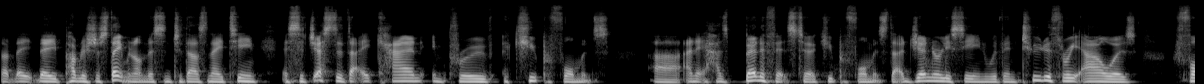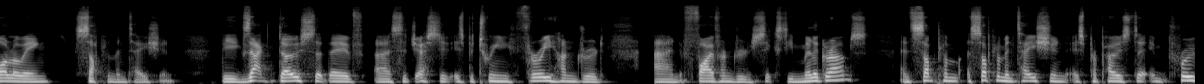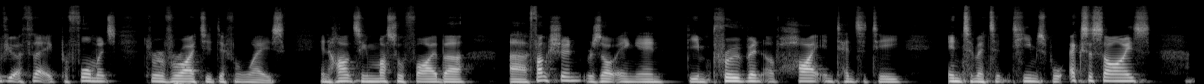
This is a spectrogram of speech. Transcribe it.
that they, they published a statement on this in 2018. It suggested that it can improve acute performance uh, and it has benefits to acute performance that are generally seen within two to three hours following supplementation. The exact dose that they've uh, suggested is between 300 and 560 milligrams. And supplementation is proposed to improve your athletic performance through a variety of different ways, enhancing muscle fiber uh, function, resulting in the improvement of high intensity intermittent team sport exercise,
